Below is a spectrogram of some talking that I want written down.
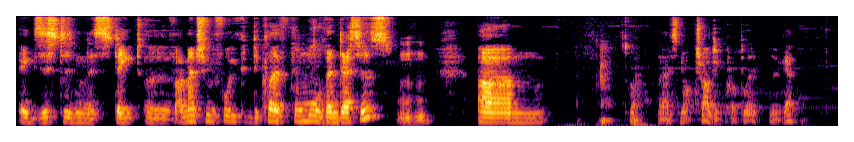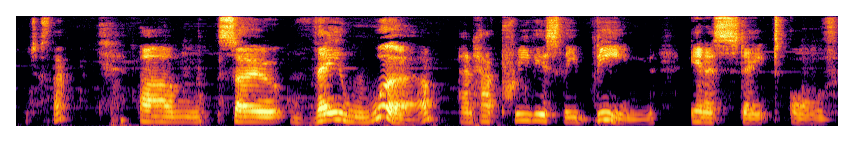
existed in a state of. I mentioned before you could declare formal vendettas. Um, oh, that's not charging properly. There we go. Adjust that. Um, so they were and have previously been in a state of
